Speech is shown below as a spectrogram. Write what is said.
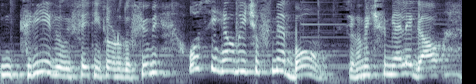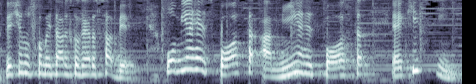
incrível e feito em torno do filme, ou se realmente o filme é bom, se realmente esse filme é legal? Deixe nos comentários que eu quero saber. Bom, minha resposta, a minha resposta é que sim.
